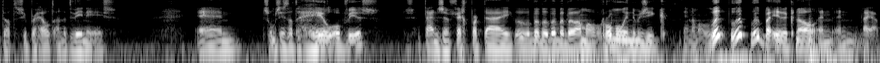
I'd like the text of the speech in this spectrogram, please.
dat de superheld aan het winnen is. En soms is dat heel obvious. Dus tijdens een vechtpartij, allemaal rommel in de muziek. En allemaal bij iedere knal. En, en nou ja.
